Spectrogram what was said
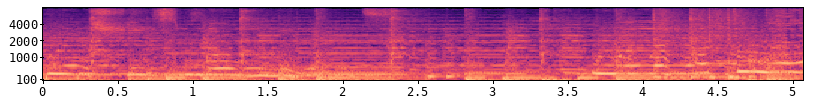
precious moments? Will I have to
